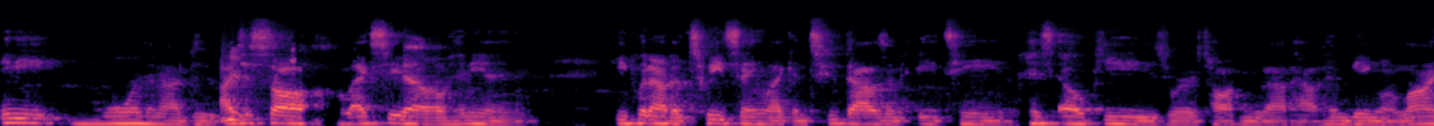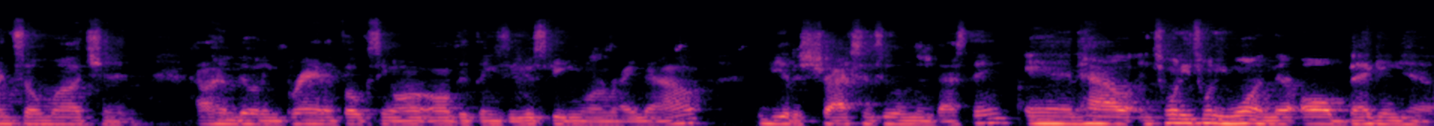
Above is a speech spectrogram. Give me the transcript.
any more than I do. I just saw Alexis Ohanian. He put out a tweet saying, like in 2018, his LPs were talking about how him being online so much and how him building brand and focusing on all the things that you're speaking on right now be a distraction to him investing. And how in 2021, they're all begging him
